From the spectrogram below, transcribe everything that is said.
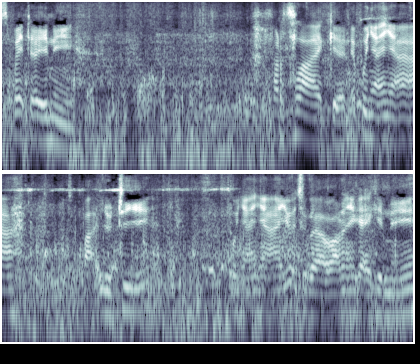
sepeda ini first like ya ini punyanya Pak Yudi punyanya Ayu juga warnanya kayak gini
